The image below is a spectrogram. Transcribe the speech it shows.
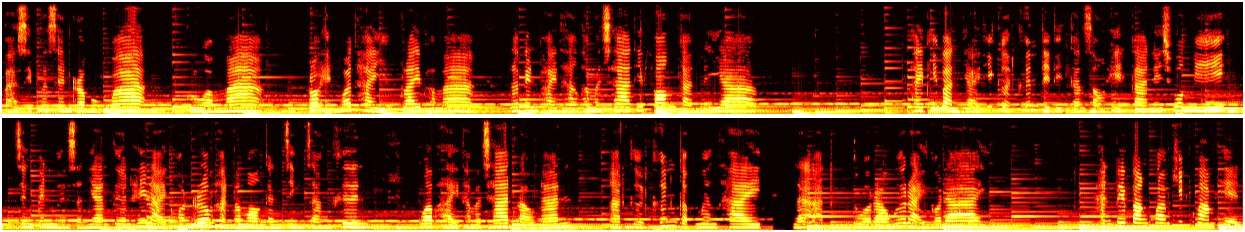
80%ระบุว่า กลัวมาก เพราะเห็นว่าไทยอยู่ใกล้พมา่า และเป็นภัยทางธรรมชาติที่ป้องกันได้ยาก ภัยพิบัติใหญ่ที่เกิดขึ้นติดติดกันสองเหตุการณ์ในช่วงนี้ จึงเป็นเหมือนสัญญาณเตือนให้หลายคนเริ่มหันมามองกันจริงจังขึ้น ว่าภัยธรรมชาติเหล่านั้น อาจเกิดขึ้นกับเมืองไทย และอาจถึงตัวเราเมื่อไหร่ก็ได้ หันไปฟังความคิดความเห็น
